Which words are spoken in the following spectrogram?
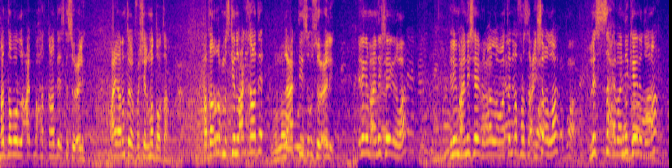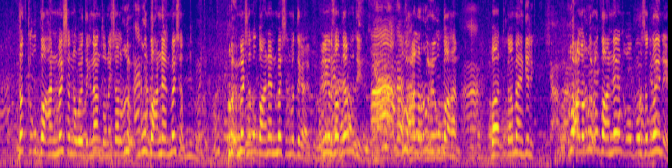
هذا بقول لعك بحد قاضي اسكسو علي عيا أنت فشل ما دوتا هذا الروح مسكين لعك قاضي لعك تيس اسكسو علي إنك ما عندي شيء ربا إنك ما عندي شيء ربا الله واتني أفرصة إن شاء الله لسه حبا نيكين دونا دتك أبا هن ميشن نوي دجنان دونا إن شاء الله روح أبا هن ميشن روح ميشن أبا هن ميشن مدة قايم إنك نصاب ديار مدي روح على الروح أبا هن بعد تقام هنجلي ruux alla ruux u baahneen oo boorsad weyn eh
